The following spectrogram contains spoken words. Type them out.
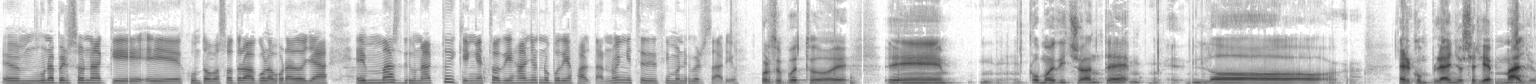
em, una persona que junto a vosotros ha colaborado ya en más de un acto y que en estos 10 años no podía faltar, ¿no? En este décimo aniversario. Por supuesto. Eh, eh, como he dicho antes, el cumpleaños sería en mayo.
